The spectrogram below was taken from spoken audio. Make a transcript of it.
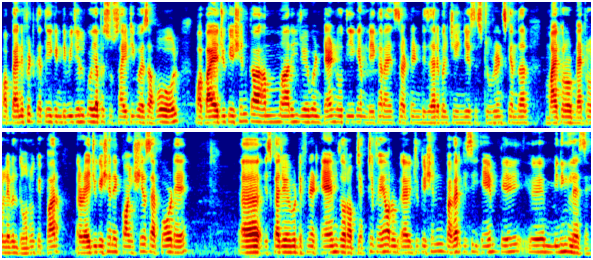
और बेनिफिट करती है एक इंडिविजुअल को या फिर सोसाइटी को एज अ होल और बाय एजुकेशन का हमारी जो है वो इंटेंट होती है कि हम लेकर आए सर्टेन डिज़ायरेबल चेंजेस स्टूडेंट्स के अंदर माइक्रो और मैक्रो लेवल दोनों के पर। और एजुकेशन एक कॉन्शियस एफोर्ड है। इसका जो है वो डिफिनेट एम्स और ऑब्जेक्टिव हैं और एजुकेशन बगैर किसी एम के मीनिंगलेस है।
